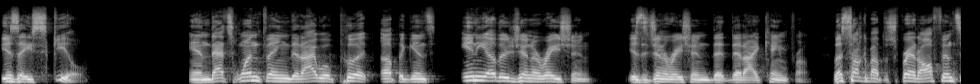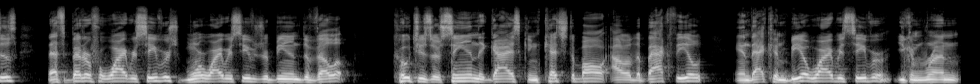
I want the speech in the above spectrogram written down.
is a skill. And that's one thing that I will put up against any other generation is the generation that, that I came from. Let's talk about the spread offenses. That's better for wide receivers. More wide receivers are being developed. Coaches are seeing that guys can catch the ball out of the backfield and that can be a wide receiver. You can run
